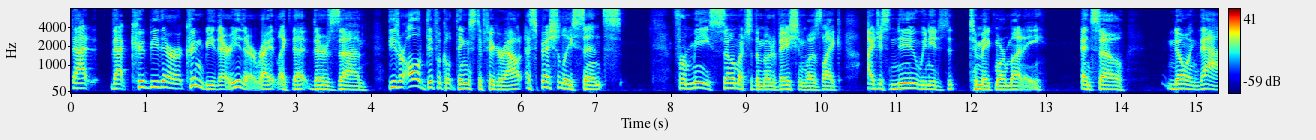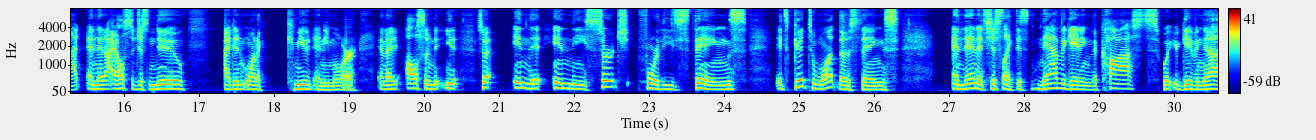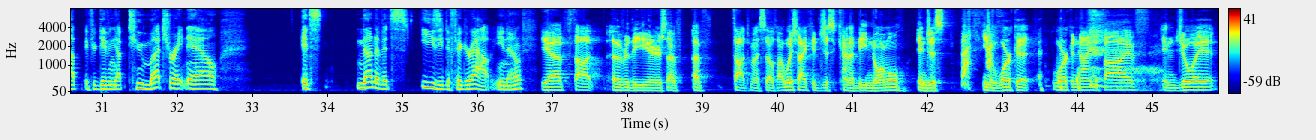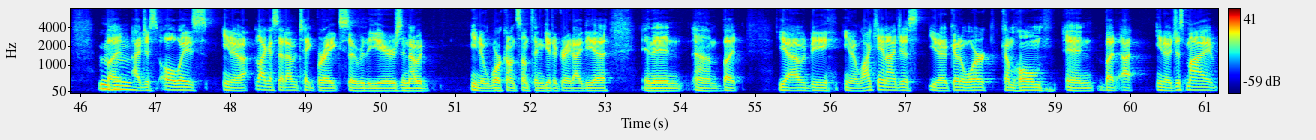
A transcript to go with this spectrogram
that that could be there or it couldn't be there either, right? Like that. There's um, these are all difficult things to figure out, especially since for me, so much of the motivation was like, I just knew we needed to, to make more money. And so knowing that, and then I also just knew I didn't want to commute anymore. And I also, you know, so in the in the search for these things, it's good to want those things. And then it's just like this navigating the costs, what you're giving up. If you're giving up too much right now, it's none of it's easy to figure out, you know? Yeah, I've thought over the years, I've I've thought to myself, I wish I could just kind of be normal and just, you know, work it work a nine to five, enjoy it. But mm-hmm. I just always, you know, like I said, I would take breaks over the years and I would, you know, work on something, get a great idea. And then um, but yeah, I would be, you know, why can't I just, you know, go to work, come home and but I you know, just my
